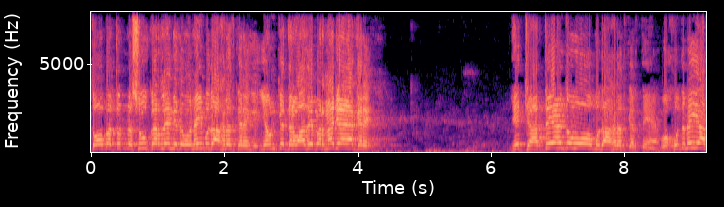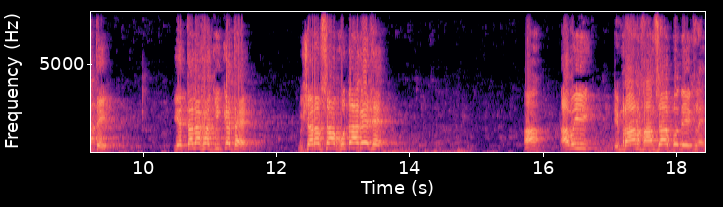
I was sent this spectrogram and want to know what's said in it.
तोबतुलनसू कर लेंगे तो वो नहीं मुदाखलत करेंगे। ये उनके दरवाजे पर ना जाया करें। ये जाते हैं तो वो मुदाखलत करते हैं। वो खुद नहीं आते। ये तलख हकीकत है। मुशरफ साहब खुद आ गए थे। हाँ अभी इमरान खान साहब को देख लें।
